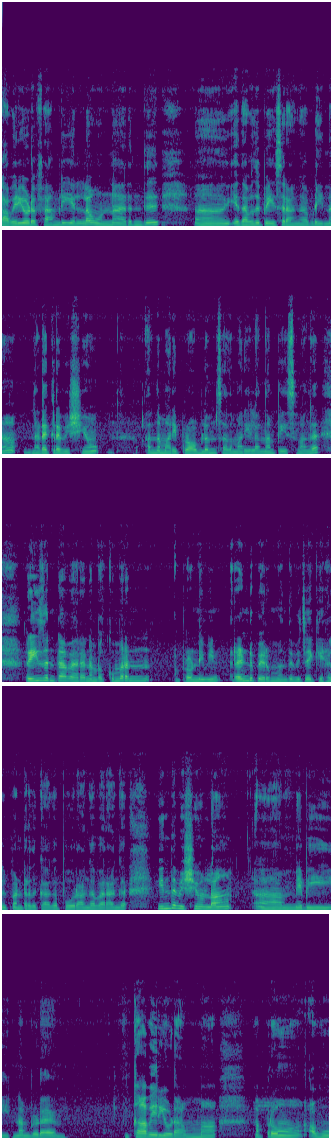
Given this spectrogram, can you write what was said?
கவரியோட ஃபேமிலி எல்லாம் ஒன்றா இருந்து ஏதாவது பேசுகிறாங்க அப்படின்னா நடக்கிற விஷயம் அந்த மாதிரி ப்ராப்ளம்ஸ் அது மாதிரி எல்லாம் தான் பேசுவாங்க. ரீசெண்டாக வேறு நம்ம குமரன் அப்புறம் நிவின் ரெண்டு பேரும் வந்து விஜய்க்கு ஹெல்ப் பண்ணுறதுக்காக போகிறாங்க வராங்க. இந்த விஷயம்லாம் மேபி நம்மளோட காவேரியோட அம்மா அப்புறம் அவங்க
